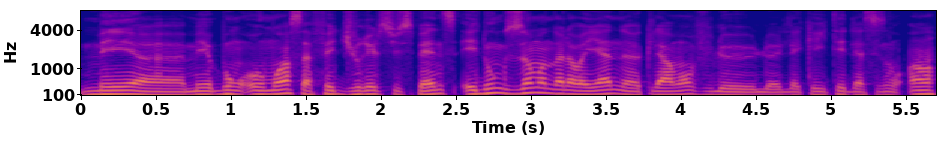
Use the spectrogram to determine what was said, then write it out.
Mais, euh, mais bon, au moins, ça fait durer le suspense. Et donc, The Mandalorian, euh, clairement, vu la qualité de la saison 1,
